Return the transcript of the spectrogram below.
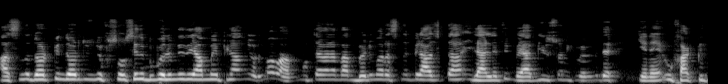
Aslında 4400 nüfus olsaydı bu bölümde de yanmayı planlıyordum ama muhtemelen ben bölüm arasında birazcık daha ilerletip veya bir sonraki bölümde de gene ufak bir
